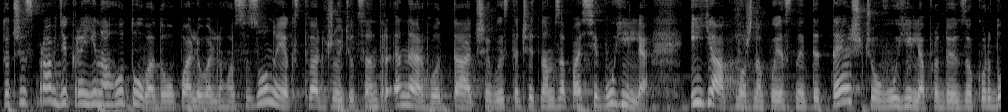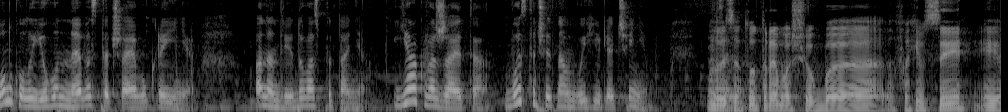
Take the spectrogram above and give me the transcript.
То чи справді країна готова до опалювального сезону, як стверджують у центр енерго, та чи вистачить нам запасів вугілля? І як можна пояснити те, що вугілля продають за кордон, коли його не вистачає в Україні? Пане Андрію, до вас питання. Як вважаєте, вистачить нам вугілля чи ні? Ну, дивіться, тут треба, щоб е, фахівці, і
